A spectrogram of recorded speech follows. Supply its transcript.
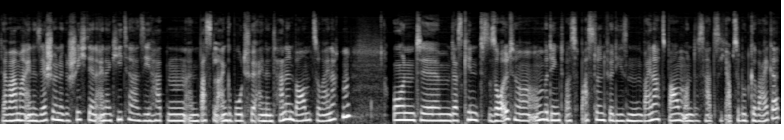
da war mal eine sehr schöne Geschichte in einer Kita. Sie hatten ein Bastelangebot für einen Tannenbaum zu Weihnachten. Und ähm, das Kind sollte unbedingt was basteln für diesen Weihnachtsbaum und es hat sich absolut geweigert.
